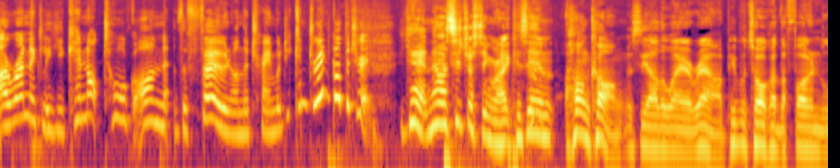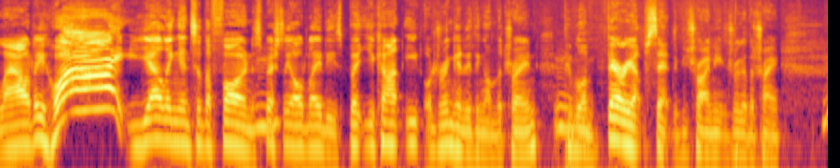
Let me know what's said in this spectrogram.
ironically, you cannot talk on the phone on the train, but you can drink on the train. Yeah, now it's interesting, right? Because in Hong Kong, it's the other way around. People talk on the phone loudly, why? Yelling into the phone, mm. especially old ladies. But you can't eat or drink anything on the train. People mm. are very upset if you try and eat and drink on the train. Mm.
